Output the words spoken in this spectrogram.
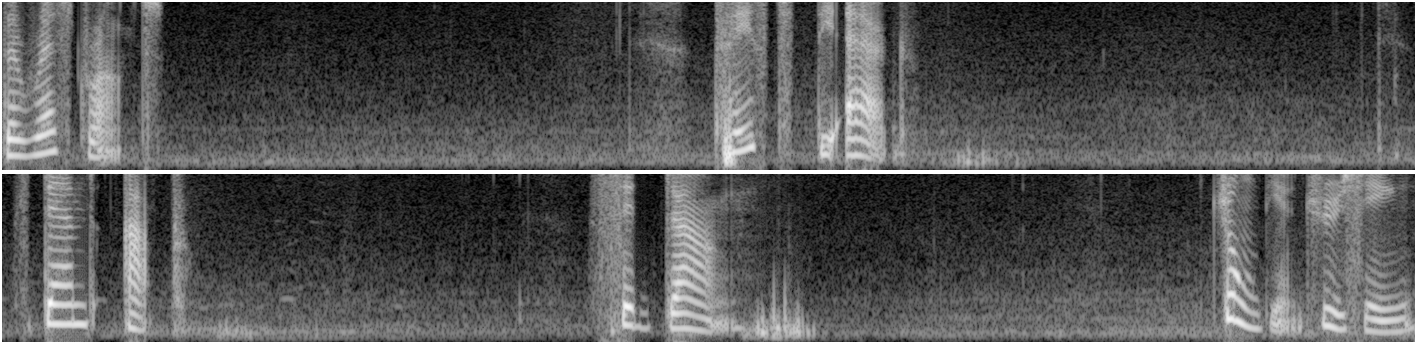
the restaurant。Taste the egg. Stand up. Sit down. 重点句型：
